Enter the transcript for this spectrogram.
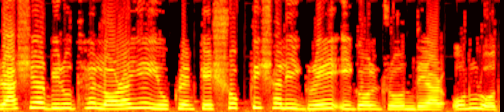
রাশিয়ার বিরুদ্ধে লড়াইয়ে ইউক্রেনকে শক্তিশালী গ্রে ইগল ড্রোন দেওয়ার অনুরোধ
